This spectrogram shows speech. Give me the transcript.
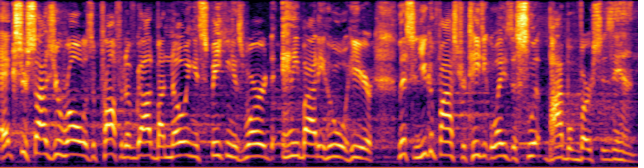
Exercise your role as a prophet of God by knowing and speaking His word to anybody who will hear. Listen, you can find strategic ways to slip Bible verses in.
